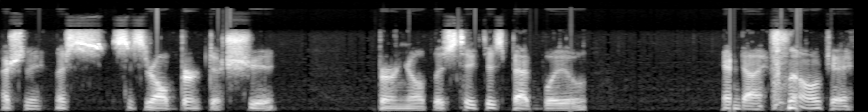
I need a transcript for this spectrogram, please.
Actually, let's, since they're all burnt to shit, burn up, let's take this bad boy out. And die. oh, okay.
